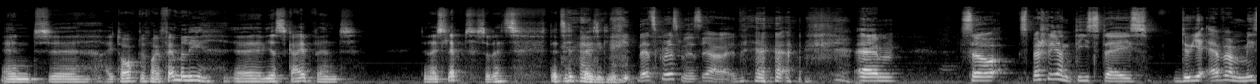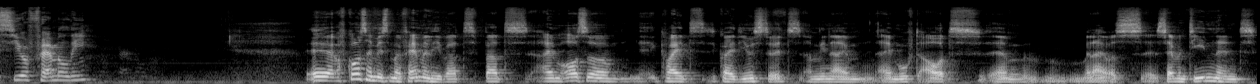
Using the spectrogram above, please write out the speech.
And uh, I talked with my family uh, via Skype, and then I slept. So that's that's it basically. that's Christmas, yeah. um, so especially on these days, do you ever miss your family? Uh, of course, I miss my family, but but I'm also quite quite used to it. I mean, I I moved out um, when I was uh, 17, and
